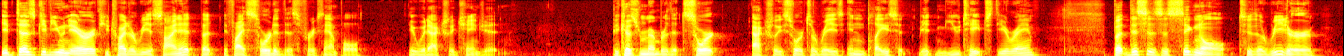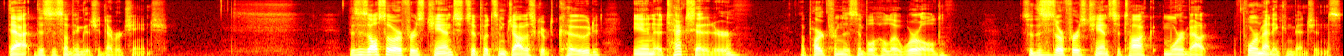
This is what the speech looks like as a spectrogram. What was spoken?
It does give you an error if you try to reassign it, but if I sorted this, for example, it would actually change it. Because remember that sort actually sorts arrays in place, it, it mutates the array. But this is a signal to the reader that this is something that should never change. This is also our first chance to put some JavaScript code in a text editor, apart from the simple hello world. So this is our first chance to talk more about formatting conventions.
